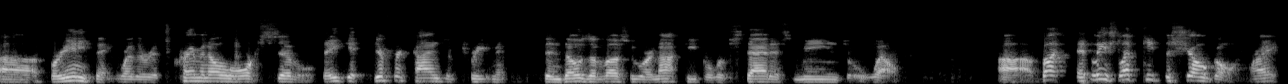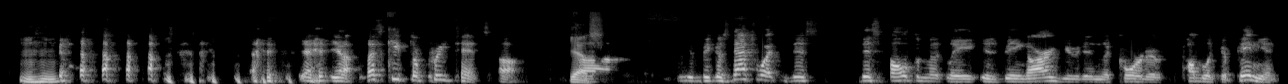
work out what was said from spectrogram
uh, for anything, whether it's criminal or civil. They get different kinds of treatment than those of us who are not people of status, means, or wealth. Uh, but at least let's keep the show going, right? Mhm. you know, let's keep the pretense up Yes. because that's what this this ultimately is being argued in the court of public opinion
